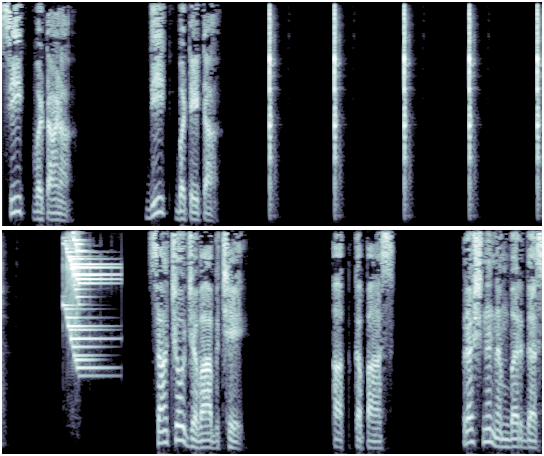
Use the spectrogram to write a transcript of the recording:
સી વટાણા ડી બટેટા સાચો જવાબ છે અપ કપાસ પ્રશ્ન નંબર દસ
